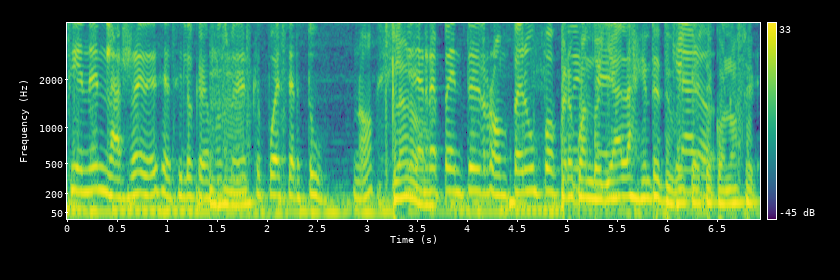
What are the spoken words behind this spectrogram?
tienen las redes, y así lo queremos ver, es que puede ser tú, ¿no? Claro. Y de repente romper un poco. Pero cuando ya la gente te ubica y te conoce.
